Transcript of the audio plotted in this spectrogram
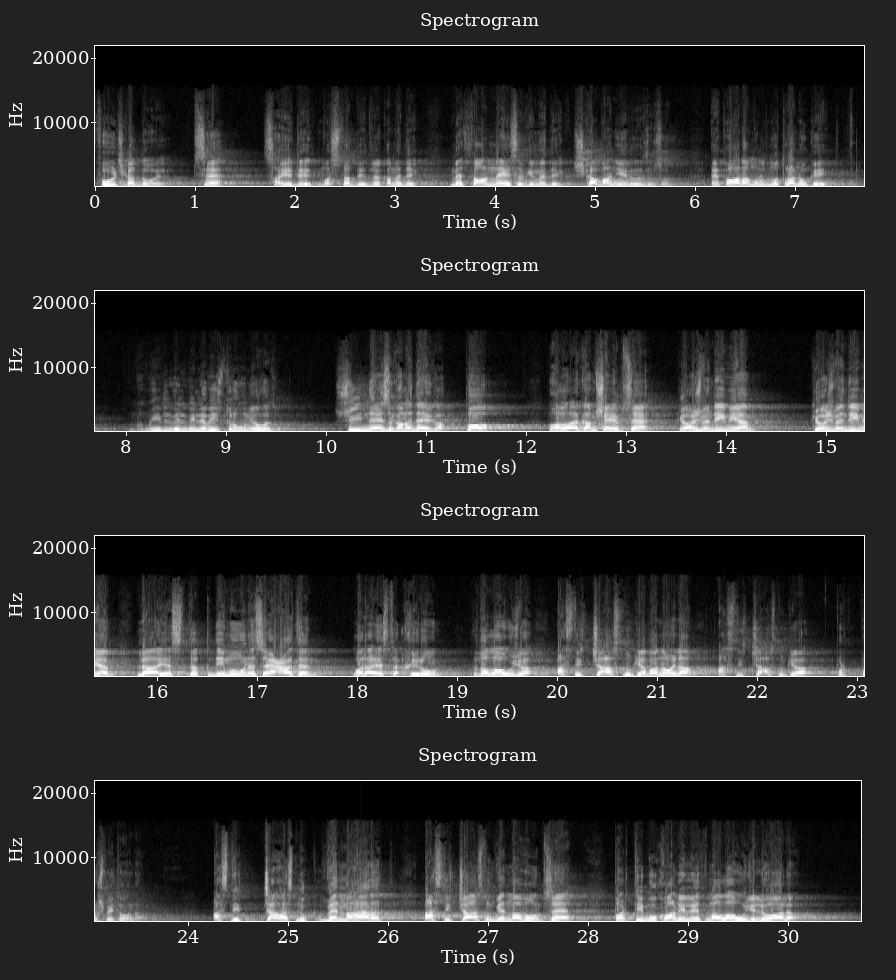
fol çka do ai, pse? Se e di, mas 7 ditëve ka me dekë. Me të thanë nesër ki me vdekë, çka ban njeri, vllazën? E para mundet mu tranu krejt. Me i lëvi lëviz truni o vllazën. Si nesër kam me dekë? Po. Po Allahu e ka mshef se kjo është vendimi jem. Kjo është vendimi jem. La yastaqdimun sa'atan wa la yastakhirun. Te Allahu ja asni ças nuk ja vonojna, asni ças nuk ja për përshpejtojna. Asni ças nuk vjen ma herët, asni ças nuk vjen ma vonë. Pse? Për ti mu kanë i lidh me Allahun xhele ve ala.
